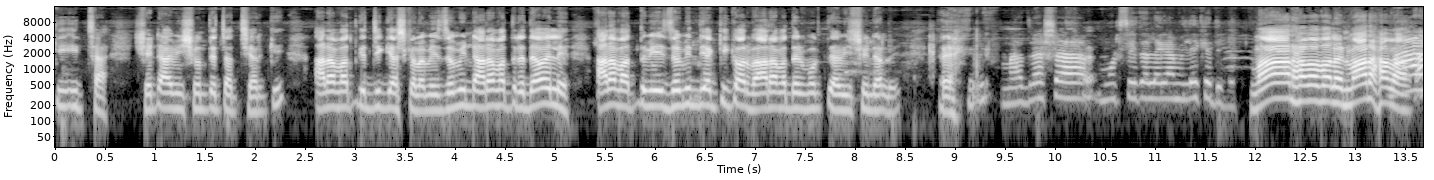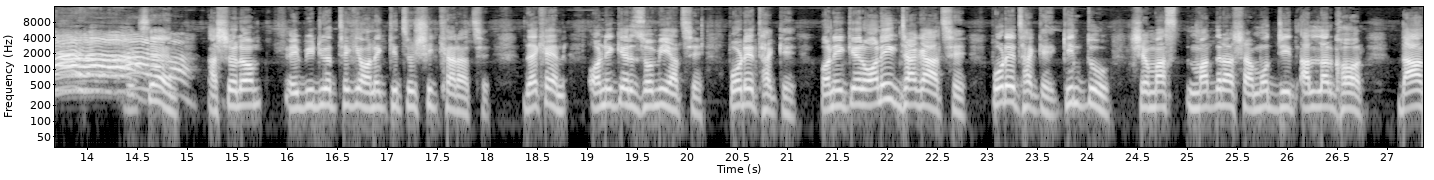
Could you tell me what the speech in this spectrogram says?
কি ইচ্ছা সেটা আমি শুনতে চাচ্ছি আর কি। আরাবাদকে জিজ্ঞাসা করলাম এই জমিনটা আরাবাদরে দেওয়া হইলে আরাবাদ তুমি এই জমিন দিয়ে কি করবে? আরাবাদের মুক্তি আমি শুনালে মাদ্রাসা মসজিদ আমি লিখে দিব। মার হাওয়া বলেন মার হাওয়া দেখছেন? আসলে এই ভিডিও থেকে অনেক কিছু শিক্ষার আছে। দেখেন, অনেকের জমি আছে, পড়ে থাকে, অনেকের অনেক জায়গা আছে, পড়ে থাকে, কিন্তু সে মাদ্রাসা, মসজিদ, আল্লাহর ঘর, দান,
